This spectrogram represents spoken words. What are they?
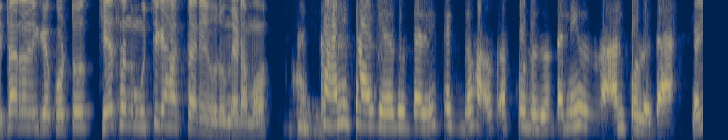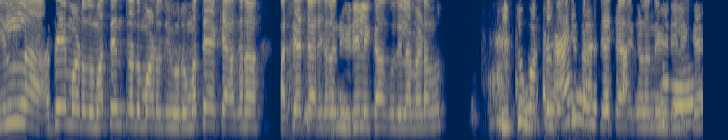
ಇತರರಿಗೆ ಕೊಟ್ಟು ಕೇಸನ್ನು ಮುಚ್ಚಿಗೆ ಹಾಕ್ತಾರೆ ಇವರು ಮೇಡಮ್ ಕಾಣಿಕೆ ಹಾಕಿದ ದುಡ್ಡಲ್ಲಿ ತೆಗೆದು ಕೊಡುದು ಅಂತ ನೀವು ಅನ್ಕೊಳ್ಳುದಾ? ಇಲ್ಲ ಅದೇ ಮಾಡೋದು. ಮತ್ತೆಂತದ್ದು ಮಾಡುದು ಇವರು? ಮತ್ತೆ ಯಾಕೆ ಅದರ ಅತ್ಯಾಚಾರಿಗಳನ್ನು ಹಿಡಿಲಿಕ್ಕೆ ಆಗುದಿಲ್ಲ ಮೇಡಮ್ ಇಷ್ಟು ಅತ್ಯಾಚಾರಿಗಳನ್ನು ಹಿಡಿಲಿಕ್ಕೆ?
